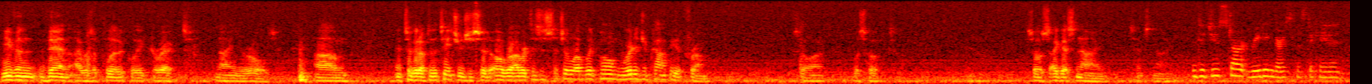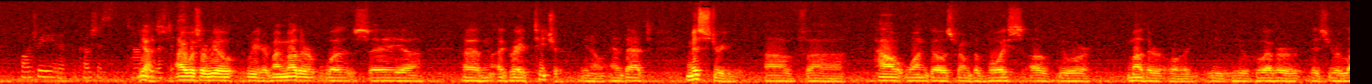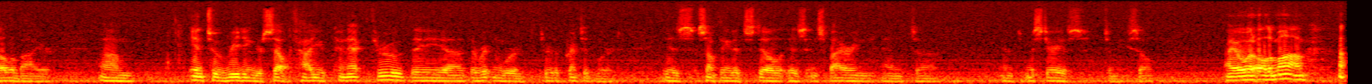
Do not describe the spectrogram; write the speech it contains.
Even then, I was a politically correct nine-year-old. Um, and took it up to the teacher, and she said, "Oh, Robert, this is such a lovely poem. Where did you copy it from?" So I was hooked. So I guess nine, since nine. Did you start reading very sophisticated poetry in a precocious time? Yes, I was a real reader. My mother was a, uh, um, a great teacher, you know, and that mystery of uh, how one goes from the voice of your mother or you, you, whoever is your lullabier um, into reading yourself, how you connect through the, uh, the written word, through the printed word, is something that still is inspiring and, uh, and mysterious to me. So I owe it all to mom.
